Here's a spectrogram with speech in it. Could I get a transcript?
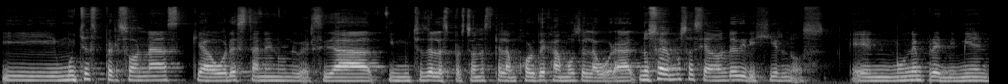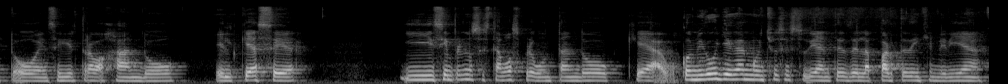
y muchas personas que ahora están en universidad y muchas de las personas que a lo mejor dejamos de laborar, no sabemos hacia dónde dirigirnos en un emprendimiento, en seguir trabajando, el qué hacer y siempre nos estamos preguntando qué hago. Conmigo llegan muchos estudiantes de la parte de ingeniería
